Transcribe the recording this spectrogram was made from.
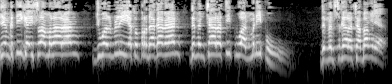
Yang ketiga Islam melarang jual beli atau perdagangan dengan cara tipuan, menipu. Dengan segala cabangnya.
